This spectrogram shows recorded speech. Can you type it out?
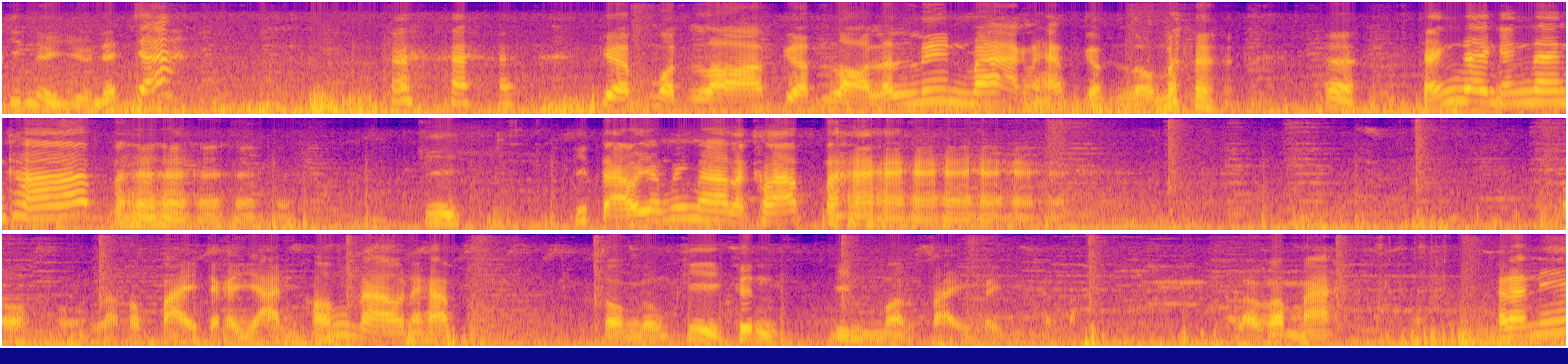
พี่หนุ่ยอยู่นะจ๊ะ เกือบหมดหล่อเกือบหล่อแล้วลื่นมากนะครับ เกือบล้มแข็งแรงแข็งแรงครับพี่พี่แต๋วยังไม่มาหรอครับโอ้โหเราก็ไปจักรยานของเรานะครับ ส่งหลวงพี่ขึ้นบินมอเตอร์ไซค์ไปบินครับเราก็มาขณะนี้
